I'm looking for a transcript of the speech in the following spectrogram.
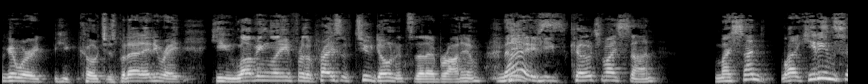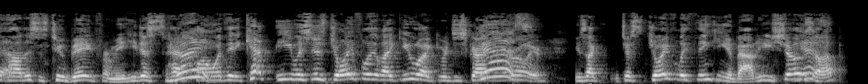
forget where he, he, coaches, but at any rate, he lovingly, for the price of two donuts that I brought him, nice. He, he coached my son. My son, like, he didn't say, "Oh, this is too big for me." He just had fun with it. He kept, he was just joyfully, like you, like you were describing yes. earlier. He's like just joyfully thinking about it. He shows yes. up.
